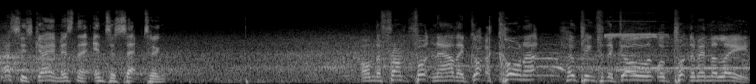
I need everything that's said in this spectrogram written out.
That's his game, isn't it? Intercepting. On the front foot now, they've got a corner, hoping for the goal that will put them in the lead.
